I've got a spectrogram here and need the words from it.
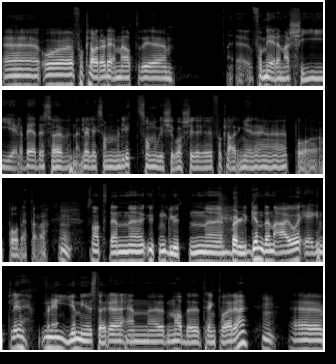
Eh, og forklarer det med at de eh, får mer energi eller bedre søvn, eller liksom litt sånn wishy-washy forklaringer eh, på, på dette. da. Mm. Sånn at den eh, uten gluten-bølgen, den er jo egentlig mye, mye større enn eh, den hadde trengt å være. Mm. Eh,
